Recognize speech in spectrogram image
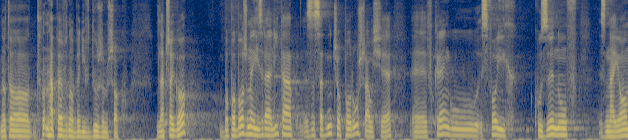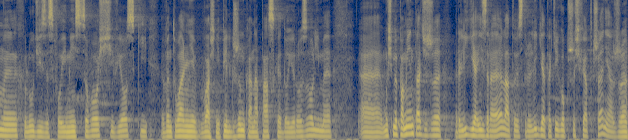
no to, to na pewno byli w dużym szoku. Dlaczego? Bo pobożny Izraelita zasadniczo poruszał się e, w kręgu swoich kuzynów, znajomych, ludzi ze swojej miejscowości, wioski, ewentualnie właśnie pielgrzymka na Paschę do Jerozolimy, musimy pamiętać, że religia Izraela to jest religia takiego przeświadczenia, że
